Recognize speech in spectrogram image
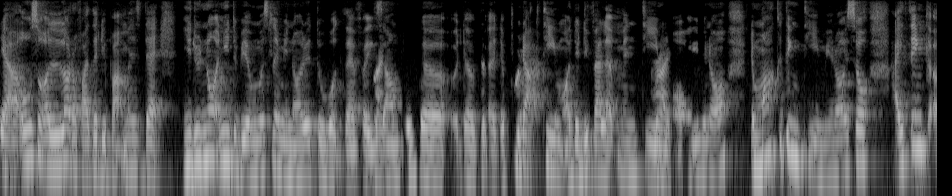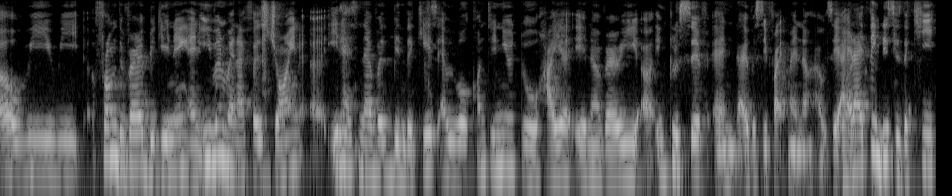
there are also a lot of other departments that you do not need to be a muslim in order to work there for example right. the the, uh, the product team or the development team right. or you know the marketing team you know so i think uh, we we from the very beginning and even when i first joined uh, it has never been the case and we will continue to hire in a very uh, inclusive and diversified manner i would say right. and i think this is the key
